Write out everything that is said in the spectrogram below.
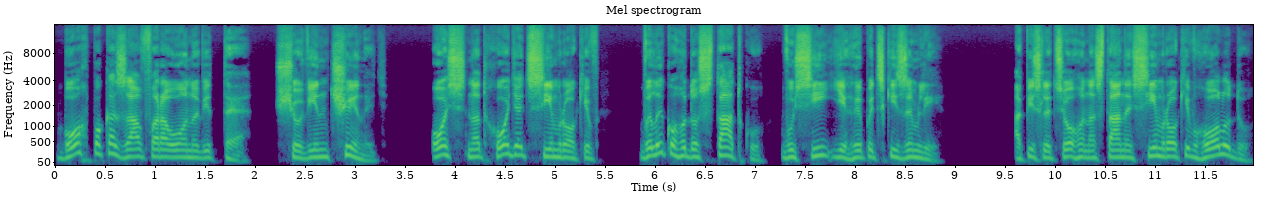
Бог показав фараонові те, що він чинить. Ось надходять сім років великого достатку в усій єгипетській землі. А після цього настане сім років голоду,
